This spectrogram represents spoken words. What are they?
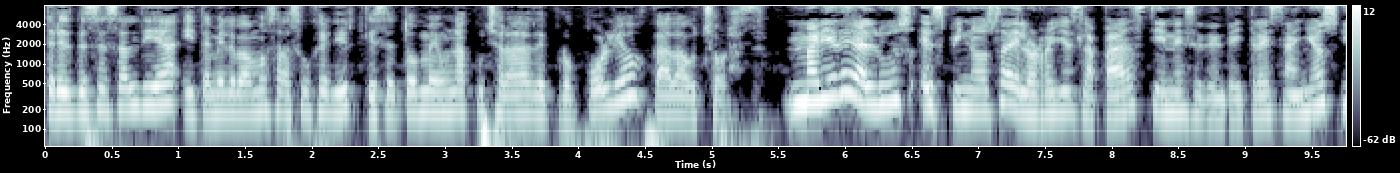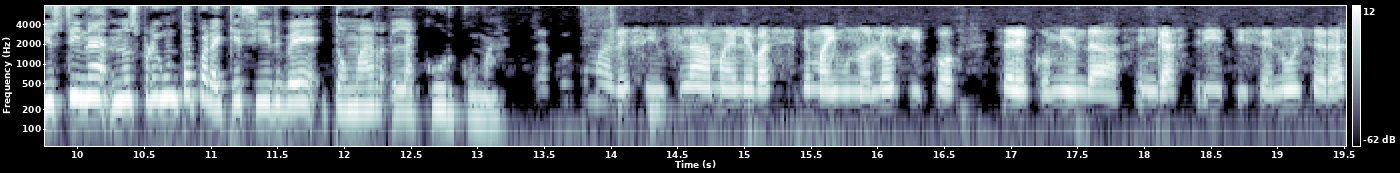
tres veces al día y también le vamos a sugerir que se tome una cucharada de propóleo cada ocho horas. María de la Luz Espinosa de los Reyes La Paz tiene 73 años. Justina nos pregunta para qué sirve tomar la cúrcuma. La cúrcuma desinflama, eleva el sistema inmunológico, se recomienda en gastritis, en úlceras,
